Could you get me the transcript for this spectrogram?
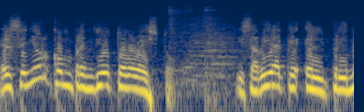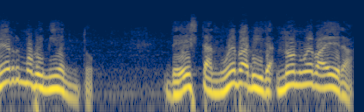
El Señor comprendió todo esto y sabía que el primer movimiento de esta nueva vida, no nueva era,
